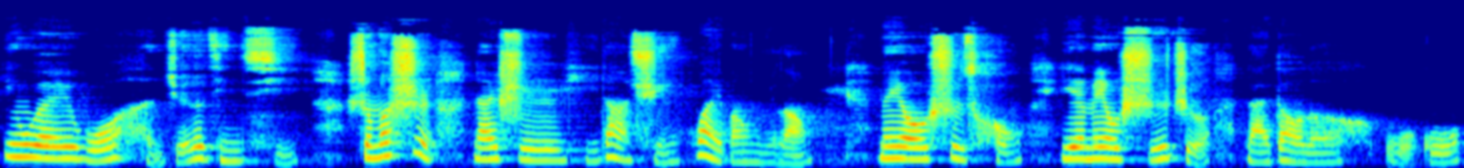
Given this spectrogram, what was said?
因为我很觉得惊奇。什么事？乃是一大群外邦女郎，没有侍从，也没有使者，来到了我国。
